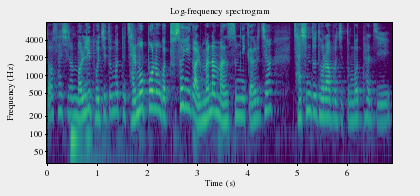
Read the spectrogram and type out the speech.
또 사실은 멀리 보지도 못해 잘못 보는 거 투성이가 얼마나 많습니까 그렇죠 자신도 돌아보지도 못하지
